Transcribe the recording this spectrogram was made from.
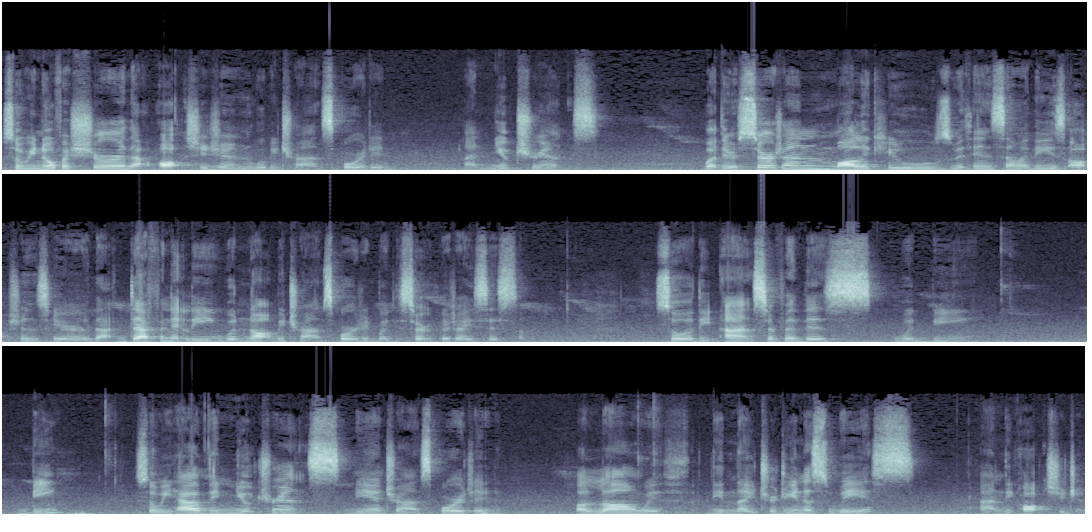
So we know for sure that oxygen will be transported and nutrients but there are certain molecules within some of these options here that definitely would not be transported by the circulatory system. So the answer for this would be B. So we have the nutrients being transported along with the nitrogenous waste and the oxygen.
